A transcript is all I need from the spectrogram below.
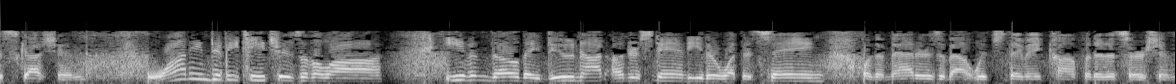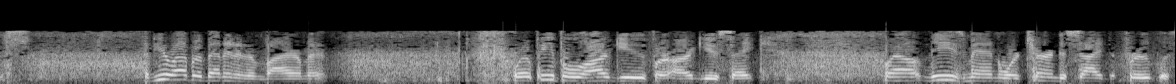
discussion, wanting to be teachers of the law, even though they do not understand either what they're saying or the matters about which they make confident assertions. Have you ever been in an environment where people argue for argue's sake? Well, these men were turned aside to fruitless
